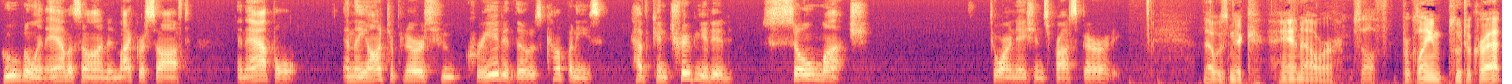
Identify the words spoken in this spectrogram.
Google and Amazon and Microsoft and Apple and the entrepreneurs who created those companies have contributed so much to our nation's prosperity. That was Nick Hanauer, self proclaimed plutocrat,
